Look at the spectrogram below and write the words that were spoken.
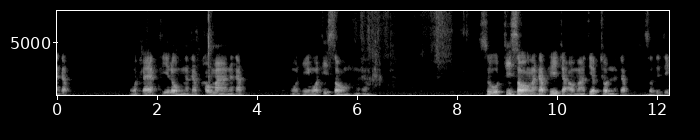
นะครับงวดแรกที่ลงนะครับ เข้ามานะครับงวดนี้งวดที่สองนะครับสูตรที่สองนะครับที่จะเอามาเทียบชนนะครับ สถิติ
